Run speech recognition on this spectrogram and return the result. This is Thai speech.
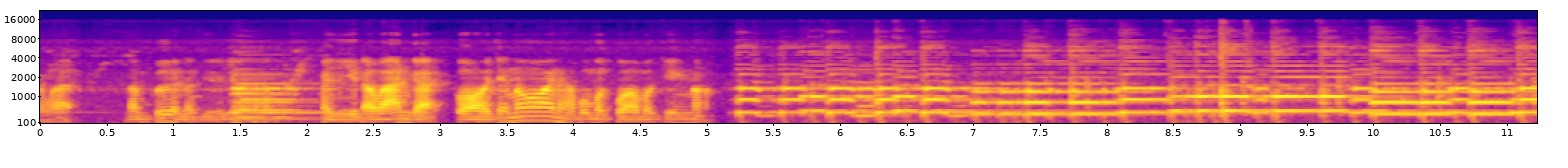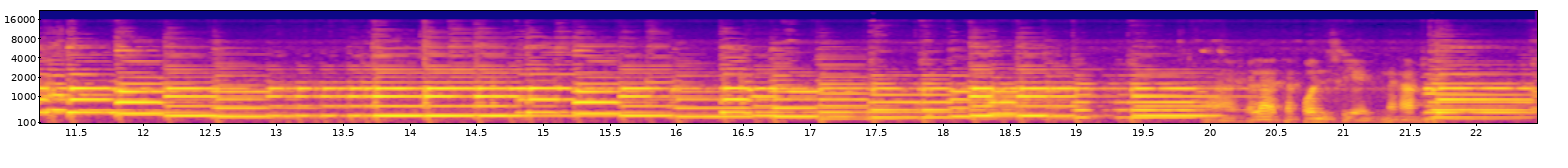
จังหวะลำเพื่อนนะทีเรื่อยๆนะครับไอจีดเอาวานกะก่อจังน้อยนะครับผมมาก่อมาเก่งเนาะอ่าก็แล้วแต่คนสิเล่นะครับ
